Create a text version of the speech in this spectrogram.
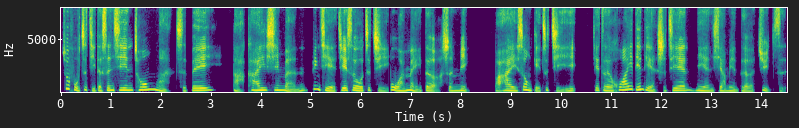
祝福自己的身心充满慈悲，打开心门，并且接受自己不完美的生命，把爱送给自己。接着花一点点时间念下面的句子：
